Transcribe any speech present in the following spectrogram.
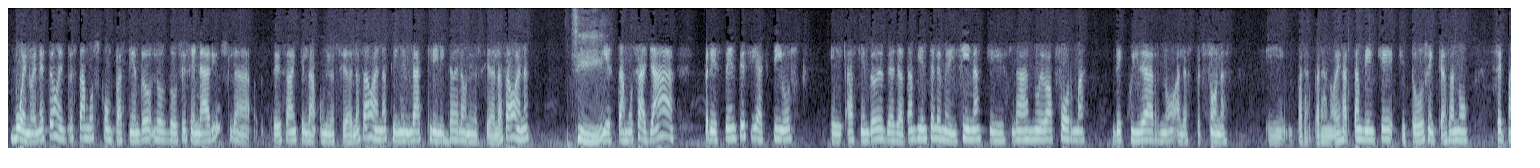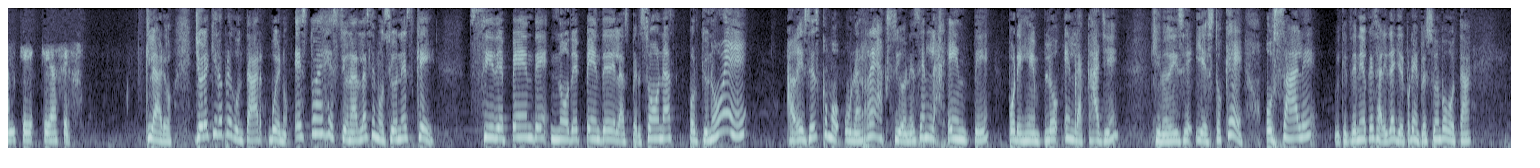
Bueno, en este momento estamos compartiendo los dos escenarios. La, ustedes saben que la Universidad de La Sabana tiene la clínica de la Universidad de La Sabana y Sí. estamos allá presentes y activos eh, haciendo desde allá también telemedicina, que es la nueva forma de cuidar ¿no? a las personas eh, para, para no dejar también que, que todos en casa no sepan qué, qué hacer. Claro, yo le quiero preguntar, bueno, esto de gestionar las emociones, ¿qué? Si depende, no depende de las personas, porque uno ve a veces como unas reacciones en la gente, por ejemplo, en la calle, que uno dice, ¿y esto qué? O sale, que he tenido que salir ayer, por ejemplo, estuve en Bogotá,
